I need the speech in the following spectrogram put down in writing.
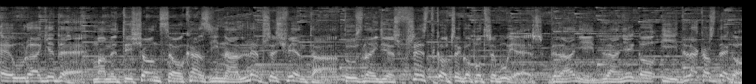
Euro AGD mamy tysiące okazji na lepsze święta. Tu znajdziesz wszystko, czego potrzebujesz. Dla niej, dla niego i dla każdego.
